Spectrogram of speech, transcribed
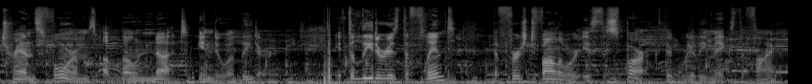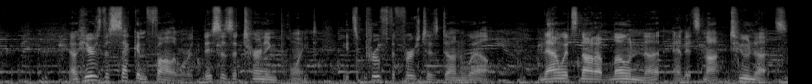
transforms a lone nut into a leader. If the leader is the flint, the first follower is the spark that really makes the fire. Now here's the second follower. This is a turning point. It's proof the first has done well. Now it's not a lone nut and it's not two nuts.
